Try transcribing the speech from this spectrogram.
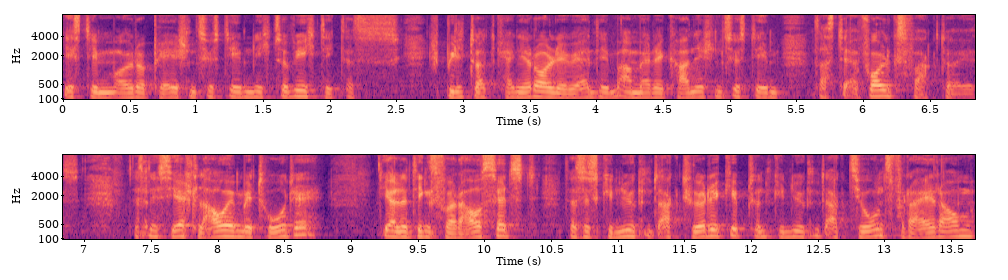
ist im europäischen System nicht so wichtig. Das spielt dort keine Rolle, während im amerikanischen System das der Erfolgsfaktor ist. Das ist eine sehr schlaue Methode die allerdings voraussetzt, dass es genügend Akteure gibt und genügend Aktionsfreiraum,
